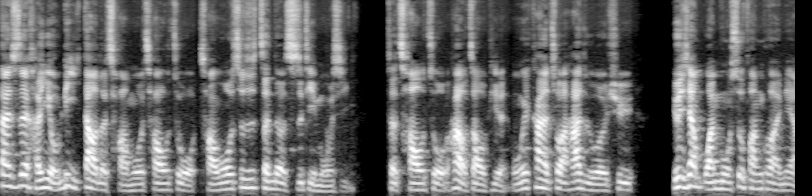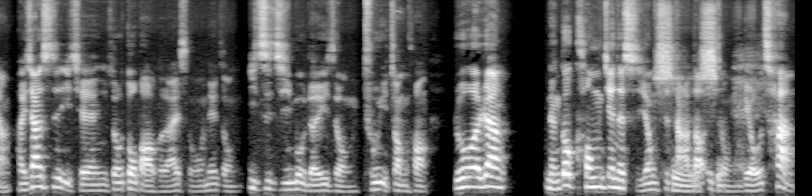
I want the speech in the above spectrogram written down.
但是很有力道的草模操作，草模就是真的实体模型的操作，还有照片，我们会看得出来他如何去，有点像玩魔术方块那样，很像是以前你说多宝盒还是什么那种益智积木的一种处理状况，如何让能够空间的使用是达到一种流畅。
